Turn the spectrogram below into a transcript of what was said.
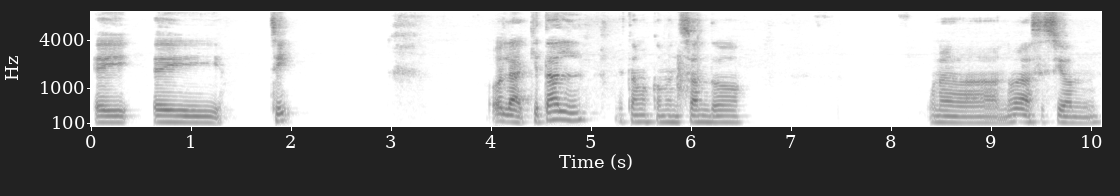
ey, ey. Sí. Hola, ¿qué tal? Estamos comenzando una nueva sesión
